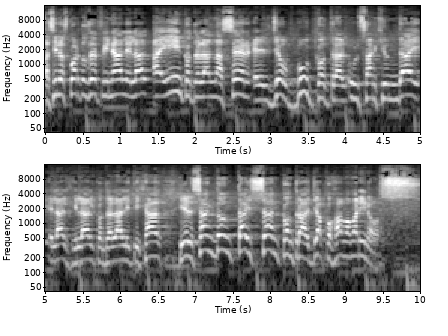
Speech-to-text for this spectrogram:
Así los cuartos de final. El Al Ain contra el Al Nasser. El Joe Book contra el Ulsan Hyundai. El Al Hilal contra el Al Ittihad. Y el Sangdong Taishan contra Yokohama Marinos.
